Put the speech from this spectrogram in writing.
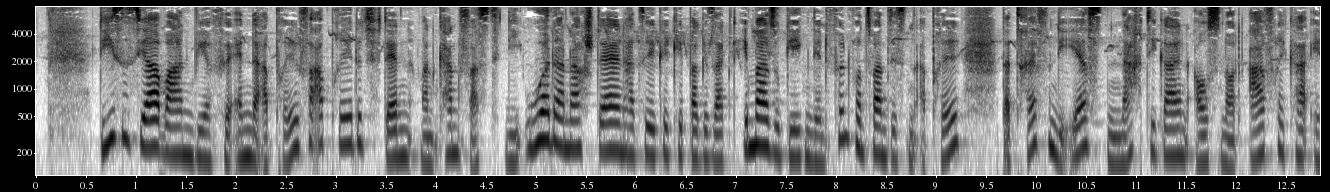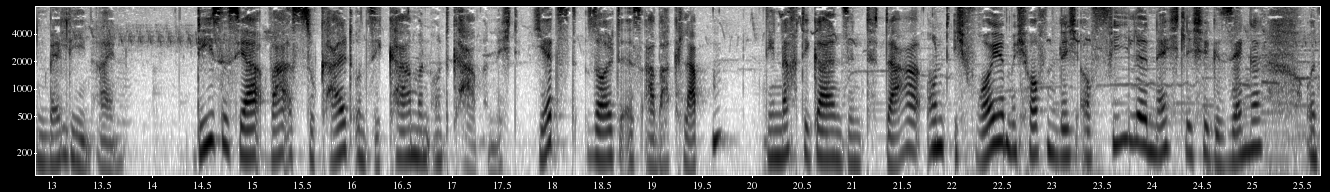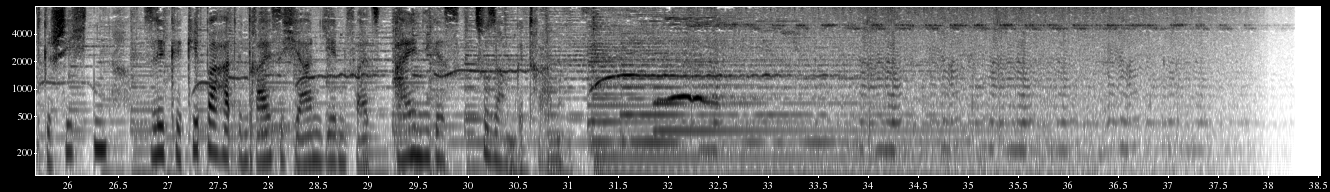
Dieses Jahr waren wir für Ende April verabredet, denn man kann fast die Uhr danach stellen, hat Silke Kipper gesagt, immer so gegen den 25. April. Da treffen die ersten Nachtigallen aus Nordafrika in Berlin ein. Dieses Jahr war es zu kalt und sie kamen und kamen nicht. Jetzt sollte es aber klappen. Die Nachtigallen sind da und ich freue mich hoffentlich auf viele nächtliche Gesänge und Geschichten. Silke Kipper hat in 30 Jahren jedenfalls einiges zusammengetragen.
